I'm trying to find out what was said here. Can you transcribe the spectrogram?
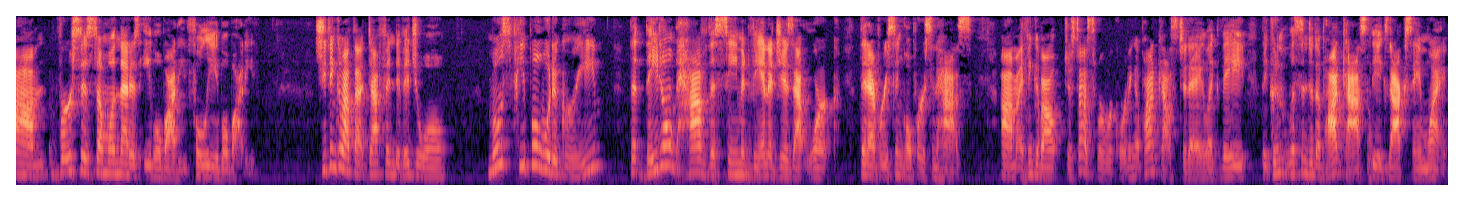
um, versus someone that is able bodied, fully able bodied. So you think about that deaf individual, most people would agree that they don't have the same advantages at work that every single person has. Um, I think about just us. We're recording a podcast today. Like they they couldn't listen to the podcast the exact same way.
